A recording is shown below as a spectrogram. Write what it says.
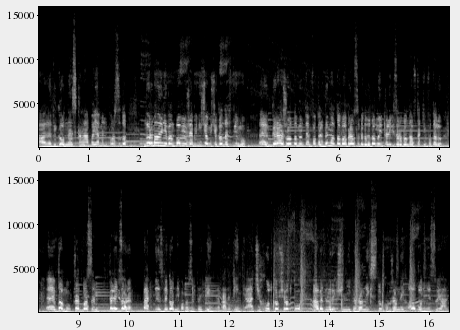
ale wygodna jest kanapa, ja bym po prostu to, normalnie wam powiem, żeby nie chciał mi się oglądać filmu e, w garażu, to bym ten fotel wymontował, brał sobie go do domu i telewizor oglądał w takim fotelu e, w domu, przed własnym telewizorem. Tak jest wygodnie po prostu tutaj, pięknie, naprawdę pięknie, a cichutko w środku, aby ten ryk silnika, żadnych stuków, żadnych opon nie słychać.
